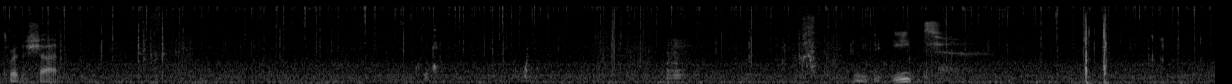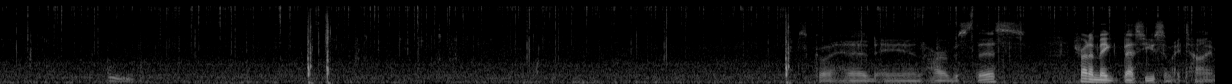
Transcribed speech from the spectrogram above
It's worth a shot. Need to eat. Let's go ahead and harvest this. I'm trying to make best use of my time.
